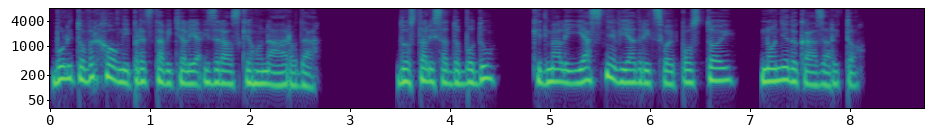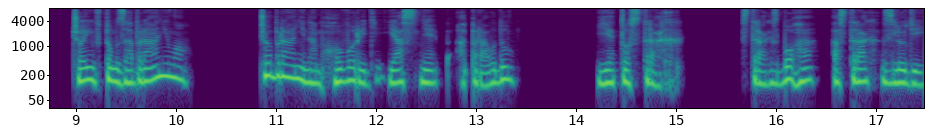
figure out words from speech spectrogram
Boli to vrcholní predstavitelia izraelského národa. Dostali sa do bodu, keď mali jasne vyjadriť svoj postoj, no nedokázali to. Čo im v tom zabránilo? Čo bráni nám hovoriť jasne a pravdu? Je to strach strach z Boha a strach z ľudí.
